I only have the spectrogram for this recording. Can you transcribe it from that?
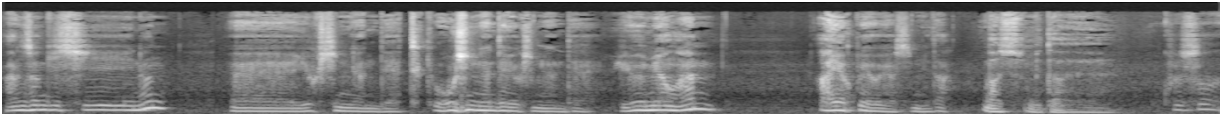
안성기 씨는 에, 60년대 특히 50년대 60년대 유명한 아역 배우였습니다. 맞습니다. 예. 그래서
